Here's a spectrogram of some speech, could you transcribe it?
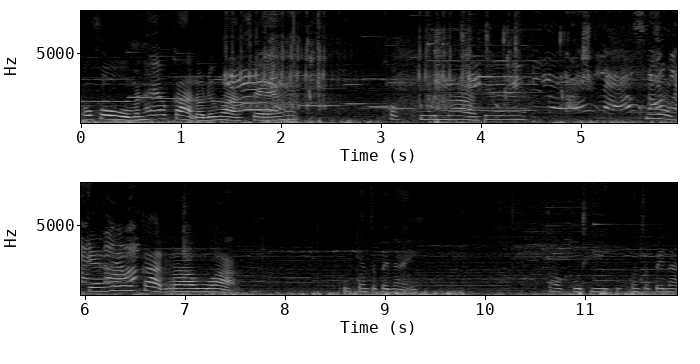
โอ้โห มันให้โอกาสเราด้วยว่ะแฟรงค์ขอบคุณอะแกตาฉันแล้ว คือแบบแกให้โอกาสเราอะ กูควรจะไปไหนตอบกูทีกูควรจะไปไหน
